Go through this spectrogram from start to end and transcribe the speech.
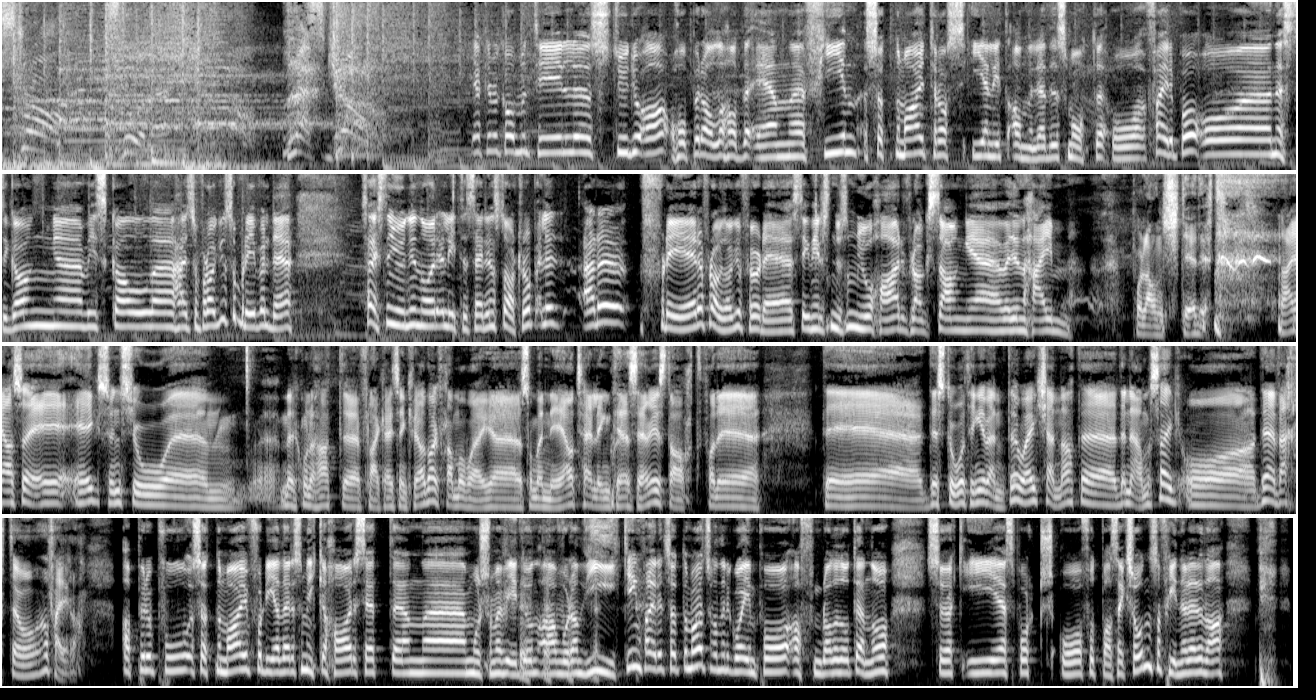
strong. Let's do it, man. Let's go. Hjertelig velkommen til Studio A. Håper alle hadde en fin 17. mai, trass i en litt annerledes måte å feire på. Og eh, neste gang eh, vi skal eh, heise flagget, så blir vel det 16. juni når Eliteserien starter opp. Eller er det flere flaggdager før det, Stig Nilsen? Du som jo har flaggstang ved din heim. På landstedet. Nei, altså, jeg, jeg syns jo eh, vi kunne hatt flaggheising hver dag framover, som en nedtelling til seriestart. For det det er, det er, store ting i vente, og jeg kjenner at det, det nærmer seg. Og det er verdt å, å feire. Apropos 17. mai, for de av dere som ikke har sett den uh, morsomme videoen av hvordan Viking feiret 17. mai, så kan dere gå inn på aftenbladet.no, søk i sports- og fotballseksjonen, så finner dere da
